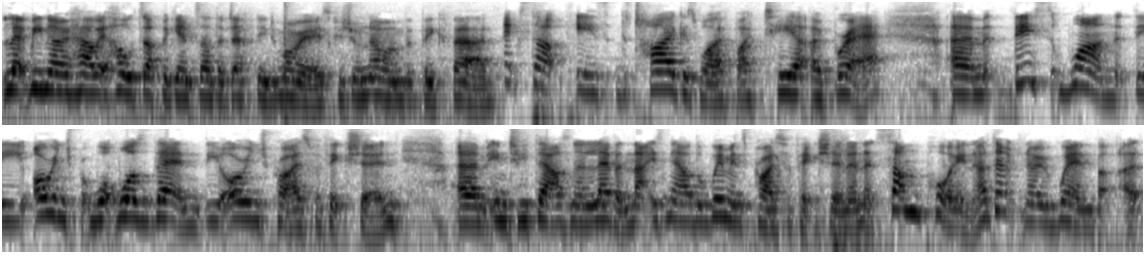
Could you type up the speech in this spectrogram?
let me know how it holds up against other Daphne du Mauriers because you'll know I'm a big fan. Next up is The Tiger's Wife by Téa Obreht. Um, this won the Orange, what was then the Orange Prize for Fiction um, in 2011. That is now the Women's Prize for Fiction. And at some point, I don't know when, but I,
